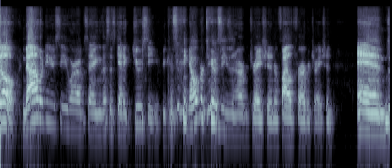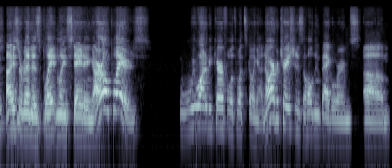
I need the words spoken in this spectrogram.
So now do you see where I'm saying this is getting juicy because we know Bertuzzi's in arbitration or filed for arbitration, and Yzerman is blatantly stating our own players. We want to be careful with what's going on. Now arbitration is a whole new bag of worms. Um,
